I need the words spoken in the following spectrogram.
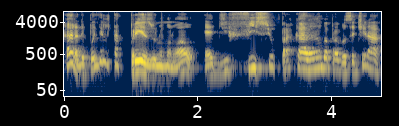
cara, depois dele estar preso no manual, é difícil pra caramba pra você tirar.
